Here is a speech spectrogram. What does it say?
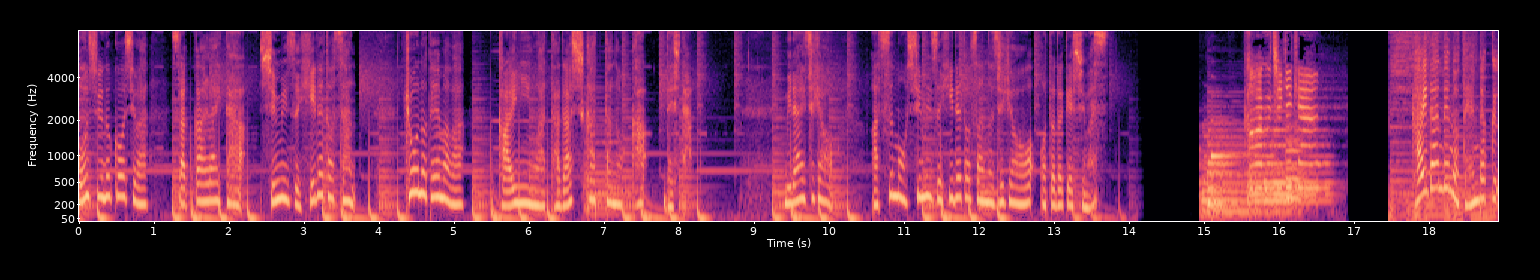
今週の講師はサッカーライター清水秀人さん今日のテーマは解任は正しかったのかでした未来授業明日も清水秀人さんの授業をお届けします。川口技研。階段での転落。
